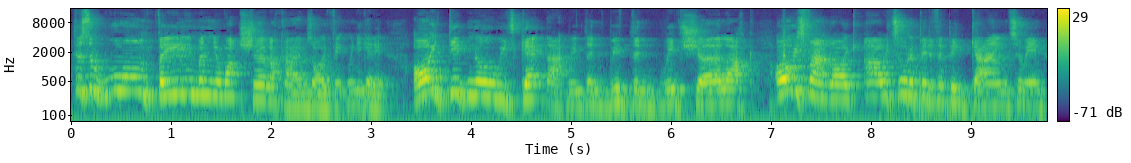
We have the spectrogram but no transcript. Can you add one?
There's a warm feeling when you watch Sherlock Holmes. I think when you get it, I didn't always get that with the with the with Sherlock. I always found like, oh, it's all a bit of a big game to him.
